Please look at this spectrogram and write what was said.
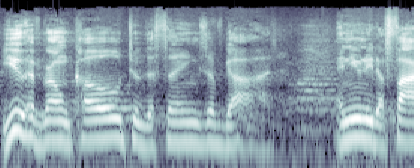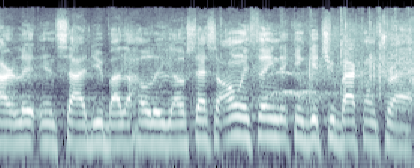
You have grown cold to the things of God. And you need a fire lit inside you by the Holy Ghost. That's the only thing that can get you back on track.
